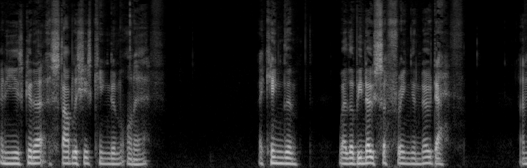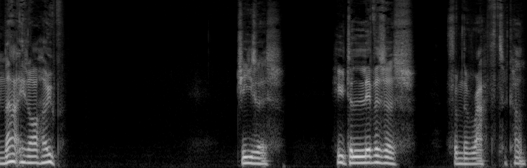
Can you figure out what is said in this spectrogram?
and he is going to establish his kingdom on earth. A kingdom where there'll be no suffering and no death. And that is our hope. Jesus, who delivers us from the wrath to come.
